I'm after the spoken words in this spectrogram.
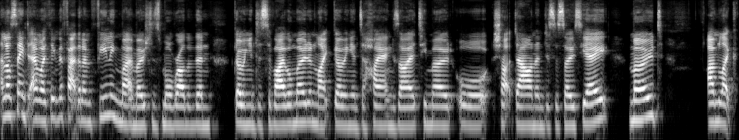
And I was saying to Em, I think the fact that I'm feeling my emotions more rather than going into survival mode and like going into high anxiety mode or shut down and disassociate mode, I'm like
